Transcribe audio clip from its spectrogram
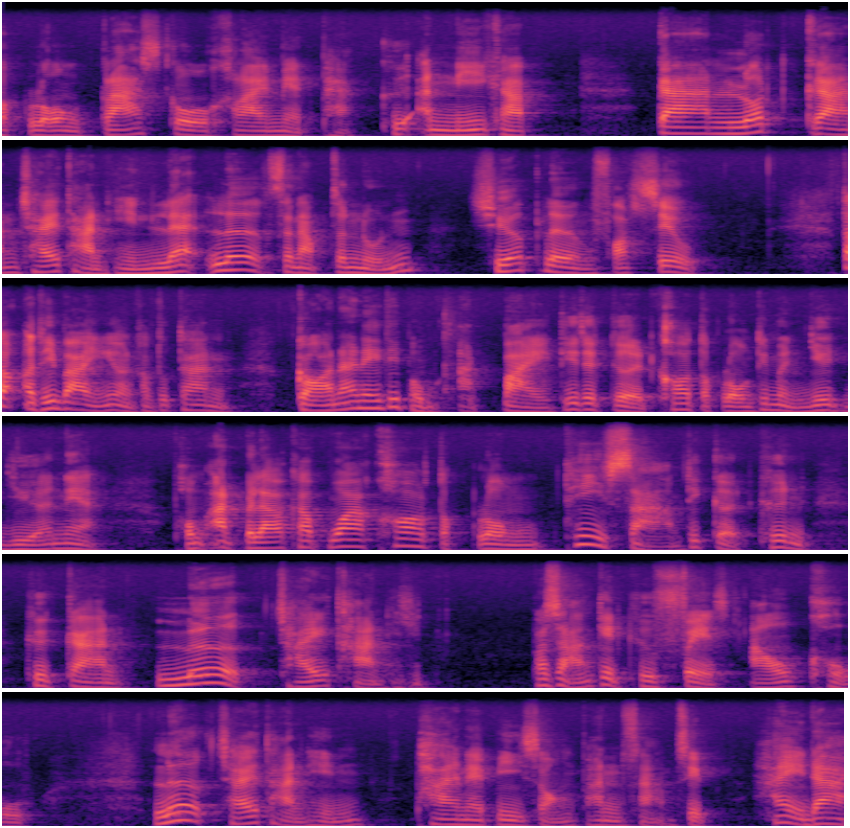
ตกลง Glasgow Climate Pact คืออันนี้ครับ การลดการใช้ถ่านหินและเลิกสนับสนุนเชื้อเพลิงฟอสซิล ต้องอธิบายอย่างนี้ก่อนครับทุกท่าน ก่อนหน้านี้ที่ผมอัดไปที่จะเกิดข้อตกลงที่มันยืดเยื้อเนี่ย ผมอัดไปแล้วครับว่าข้อตกลงที่ 3 ที่เกิดขึ้น คือการเลิกใช้ถ่านหิน ภาษาอังกฤษคือ phase out coal เลิกใช้ถ่านหินภายในปี 2030 ให้ได้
